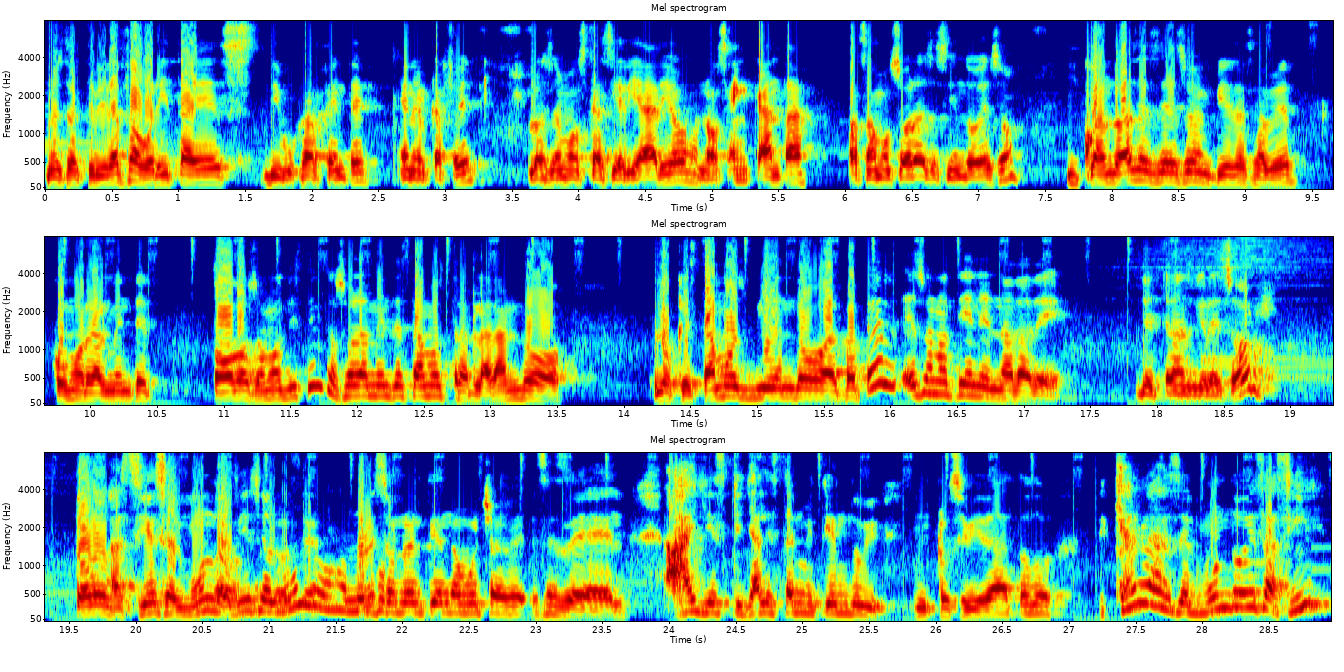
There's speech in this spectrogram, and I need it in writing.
Nuestra actividad favorita es dibujar gente en el café. Lo hacemos casi a diario, nos encanta, pasamos horas haciendo eso. Y cuando haces eso empiezas a ver cómo realmente todos somos distintos, solamente estamos trasladando lo que estamos viendo al papel. Eso no tiene nada de, transgresor. Todos, así es el mundo. Así es el mundo. por eso no entiendo muchas veces del, ay, es que ya le están metiendo inclusividad a todo. ¿De qué hablas? ¿El mundo es así?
